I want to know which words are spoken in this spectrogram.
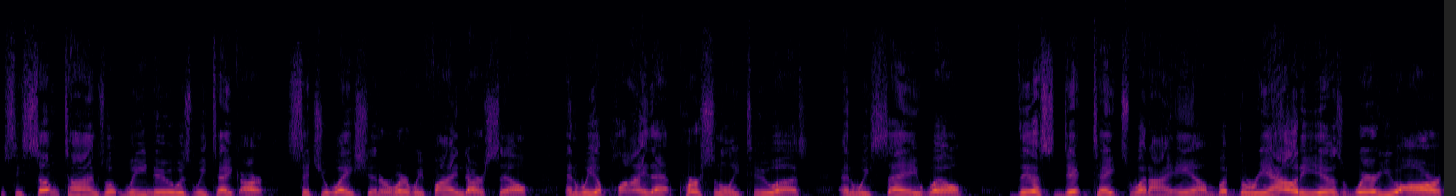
You see, sometimes what we do is we take our situation or where we find ourselves and we apply that personally to us and we say, well, this dictates what I am. But the reality is, where you are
